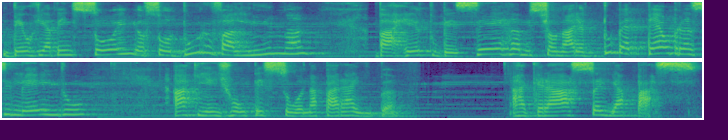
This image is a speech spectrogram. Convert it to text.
Deus lhe abençoe. Eu sou Durvalina Barreto Bezerra, missionária do Betel Brasileiro, aqui em João Pessoa, na Paraíba. A graça e a paz.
